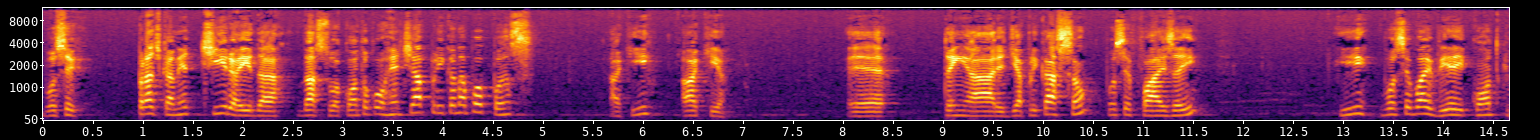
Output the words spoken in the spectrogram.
você praticamente tira aí da, da sua conta corrente e aplica na poupança. Aqui, aqui, ó. É, tem a área de aplicação, você faz aí e você vai ver aí quanto que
